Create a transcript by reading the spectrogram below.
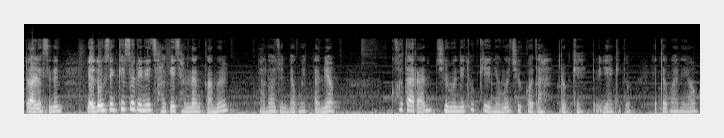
또 알렉스는 여동생 캐서린이 자기 장난감을 나눠준다고 했다며 커다란 줄무늬 토끼 인형을 줄 거다. 이렇게 또 이야기도 했다고 하네요.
